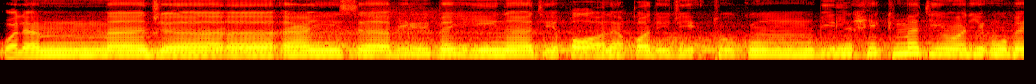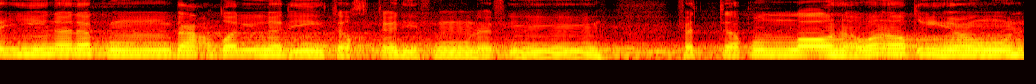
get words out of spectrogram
ولما جاء عيسى بالبينات قال قد جئتكم بالحكمة ولأبين لكم بعض الذي تختلفون فيه. فاتقوا الله وأطيعون.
